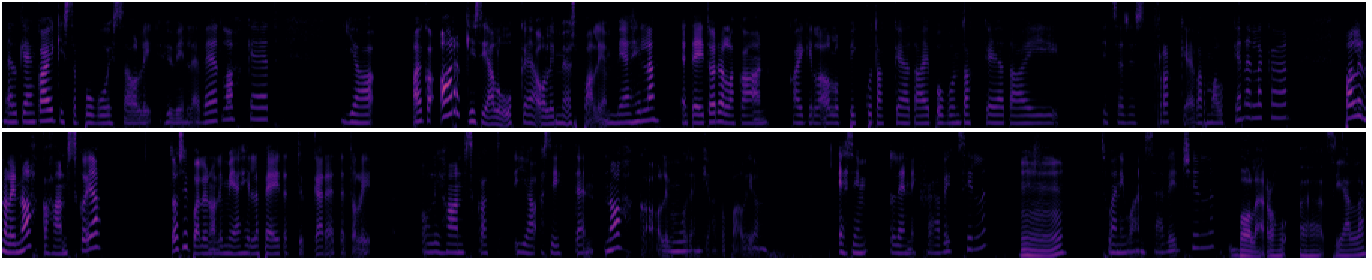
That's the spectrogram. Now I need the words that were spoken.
Melkein kaikissa puvuissa oli hyvin leveät lahkeet. Ja aika arkisia luukkeja oli myös paljon miehillä. Et ei todellakaan kaikilla ollut pikkutakkeja tai puvun takkeja tai itse asiassa frakkeja varmaan ollut kenelläkään. Paljon oli nahkahanskoja. Tosi paljon oli miehillä peitetty kädet, että oli, oli hanskat ja sitten nahkaa oli muutenkin aika paljon. Esim. Lenny Kravitzille, Mm-hmm. 21 Savageille. Bolero äh, siellä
